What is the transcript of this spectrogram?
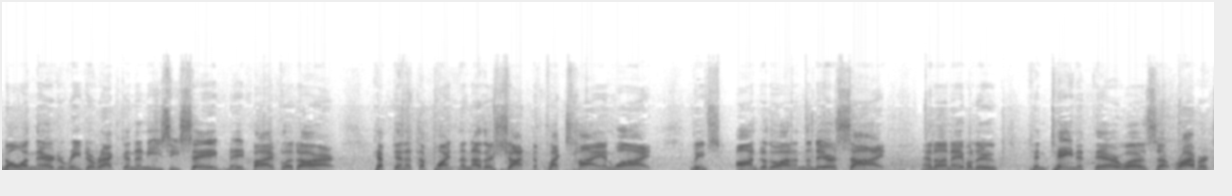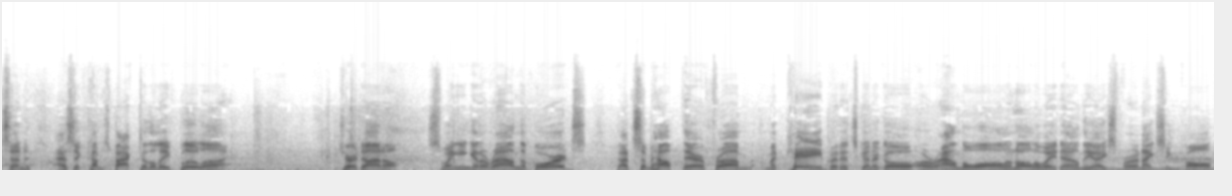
no one there to redirect, and an easy save made by Vladar. Kept in at the point, and another shot deflects high and wide. Leafs onto the one on the near side, and unable to contain it there was uh, Robertson as it comes back to the Leaf blue line. Giordano swinging it around the boards. Got some help there from McCabe, but it's going to go around the wall and all the way down the ice for an icing call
